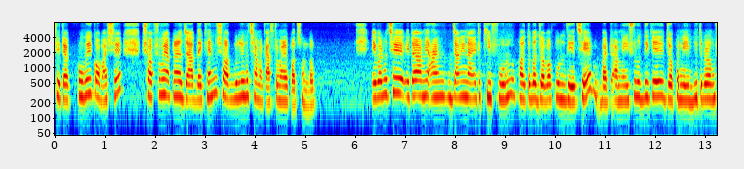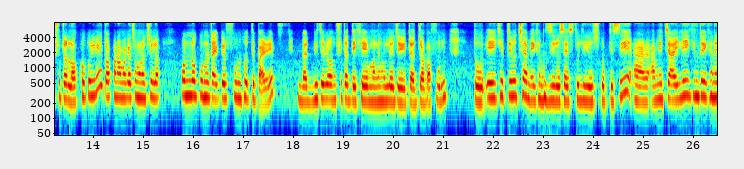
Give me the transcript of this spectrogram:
সেটা খুবই কম আসে। সবসময় আপনারা যা দেখেন সবগুলি হচ্ছে আমার কাস্টমারের পছন্দ। এবার হচ্ছে এটা আমি জানি না এটা কি ফুল হয়তো বা জবা ফুল দিয়েছে বাট আমি শুরুর দিকে যখন এই ভিতরের অংশটা লক্ষ্য করিনি, তখন আমার কাছে মনে হচ্ছিল অন্য কোনো টাইপের ফুল হতে পারে বাট ভিতরের অংশটা দেখে মনে হলো যে এটা জবা ফুল। তো এই ক্ষেত্রে হচ্ছে আমি এখানে জিরো সাইজ তুলি ইউজ করতেছি, আর আমি চাইলেই কিন্তু এখানে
